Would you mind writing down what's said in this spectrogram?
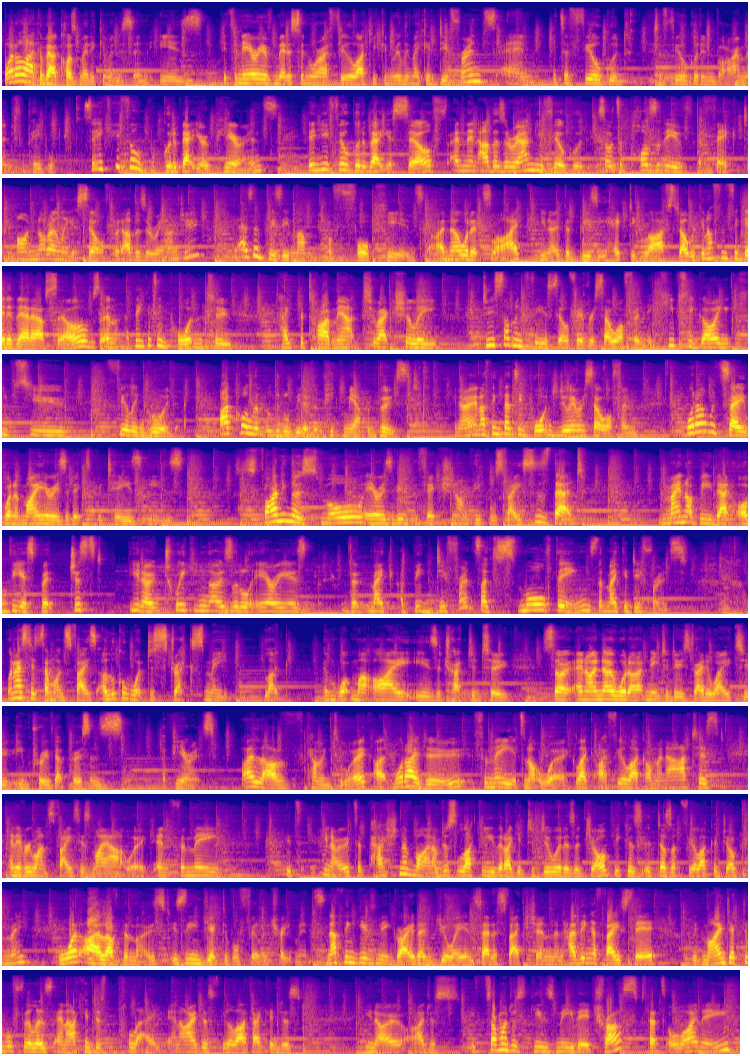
What I like about cosmetic medicine is it's an area of medicine where I feel like you can really make a difference and it's a feel good, it's a feel good environment for people. So if you feel good about your appearance, then you feel good about yourself and then others around you feel good. So it's a positive effect on not only yourself but others around you. As a busy mum of four kids, I know what it's like, you know, the busy, hectic lifestyle. We can often forget about ourselves and I think it's important to take the time out to actually do something for yourself every so often. It keeps you going, it keeps you feeling good. I call it a little bit of a pick me up, a boost, you know, and I think that's important to do every so often. What I would say one of my areas of expertise is finding those small areas of imperfection on people's faces that may not be that obvious, but just, you know, tweaking those little areas that make a big difference, like small things that make a difference. When I see someone's face, I look at what distracts me, like and what my eye is attracted to. So, and I know what I need to do straight away to improve that person's appearance. I love coming to work. I, what I do, for me, it's not work. Like I feel like I'm an artist and everyone's face is my artwork. And for me, it's you know it's a passion of mine. I'm just lucky that I get to do it as a job because it doesn't feel like a job for me. What I love the most is the injectable filler treatments. Nothing gives me greater joy and satisfaction than having a face there with my injectable fillers and I can just play and I just feel like I can just you know I just if someone just gives me their trust, that's all I need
